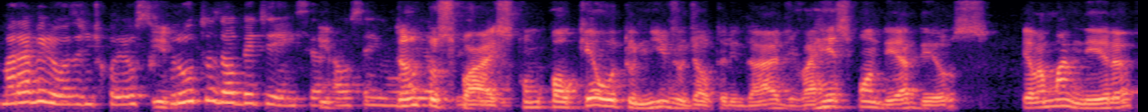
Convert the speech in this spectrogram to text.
maravilhoso a gente colher os e, frutos da obediência ao Senhor. Tanto os pais como qualquer outro nível de autoridade vai responder a Deus pela maneira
